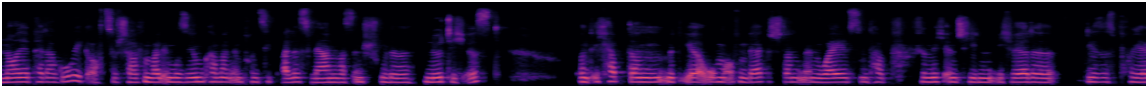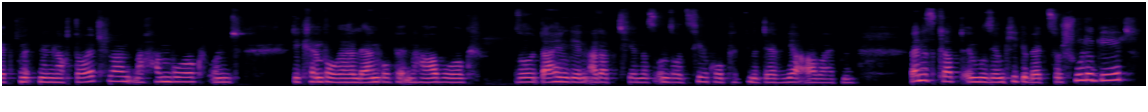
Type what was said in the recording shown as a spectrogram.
neue Pädagogik auch zu schaffen, weil im Museum kann man im Prinzip alles lernen, was in Schule nötig ist. Und ich habe dann mit ihr oben auf dem Berg gestanden in Wales und habe für mich entschieden, ich werde dieses Projekt mitnehmen nach Deutschland, nach Hamburg und die temporäre Lerngruppe in Harburg so dahingehend adaptieren, dass unsere Zielgruppe, mit der wir arbeiten, wenn es klappt, im Museum Kiekeberg zur Schule geht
